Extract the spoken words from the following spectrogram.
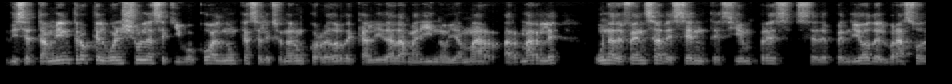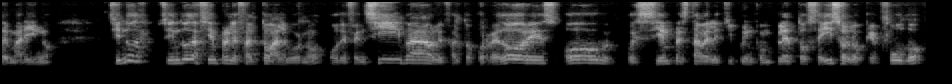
Dice, también creo que el buen Shula se equivocó al nunca seleccionar un corredor de calidad a Marino y amar, armarle una defensa decente. Siempre se dependió del brazo de Marino sin duda, sin duda siempre le faltó algo, ¿no? O defensiva, o le faltó corredores, o pues siempre estaba el equipo incompleto, se hizo lo que pudo,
